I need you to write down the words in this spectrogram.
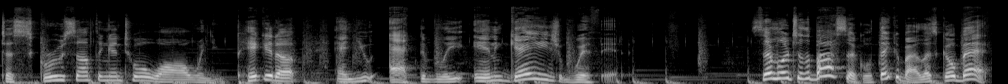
to screw something into a wall when you pick it up and you actively engage with it. Similar to the bicycle. Think about it. Let's go back.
